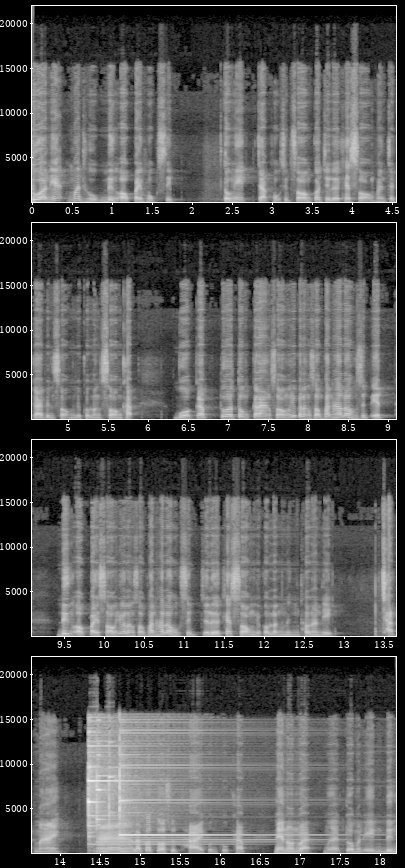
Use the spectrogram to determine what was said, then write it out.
ตัวเนี้ยเมื่อถูกดึงออกไป 60 ตรงนี้จาก 62 ก็จะเหลือแค่2เพราะฉะนั้นจะกลายเป็น 2 ยกกำลัง2ครับ บวกกับตัวตรงกลาง 2 ยกกำลัง 2,561 ดึงออกไป 2 ยกกำลัง 2,560 จะเหลือแค่ 2 ยกกำลัง 1 เท่านั้นเองชัดไหมอ่าแล้วก็ตัวสุดท้ายคุณครูครับ แน่นอนว่าเมื่อตัวมันเองดึง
